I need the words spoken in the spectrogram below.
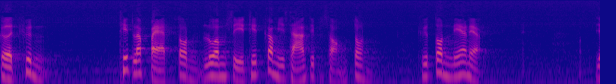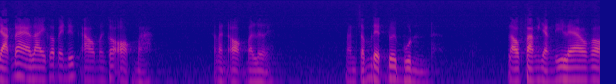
เกิดขึ้นทิศละแปดต้น รวมสี่ทิศก็มีสามสิบสองต้น คือต้นเนี้ยเนี่ย อยากได้อะไรก็ไปนึกเอามันก็ออกมา มันออกมาเลย มันสำเร็จด้วยบุญ เราฟังอย่างนี้แล้วก็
